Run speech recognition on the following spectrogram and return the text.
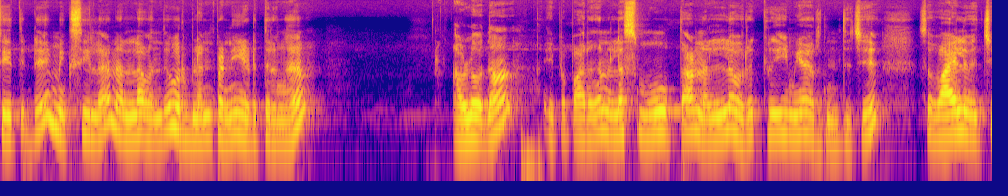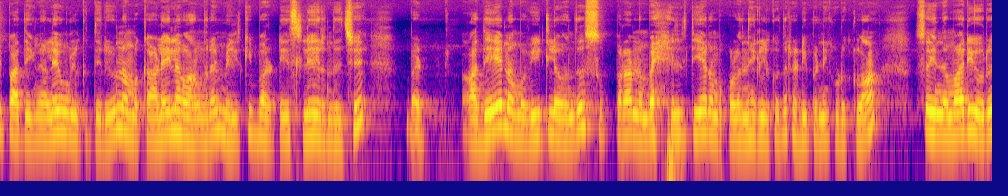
சேர்த்துட்டு மிக்சியில் நல்லா வந்து ஒரு ப்ளெண்ட் பண்ணி எடுத்துருங்க. அவ்வளோதான். இப்போ பாருங்கள் நல்லா ஸ்மூத்தாக நல்ல ஒரு க்ரீமியாக இருந்துச்சு. ஸோ வாயில் வச்சு பார்த்திங்கனாலே உங்களுக்கு தெரியும் நம்ம கடையில் வாங்குகிற மில்கி பார் டேஸ்ட்லேயே இருந்துச்சு. பட் அதே நம்ம வீட்டில் வந்து சூப்பராக நம்ம ஹெல்த்தியாக நம்ம குழந்தைங்களுக்கு வந்து ரெடி பண்ணி கொடுக்கலாம். ஸோ இந்த மாதிரி ஒரு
